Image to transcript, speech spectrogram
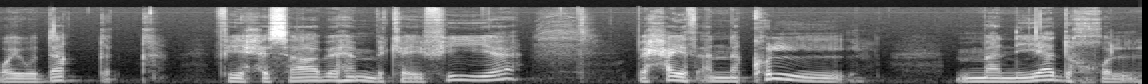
ويدقق في حسابهم بكيفية بحيث أن كل من يدخل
